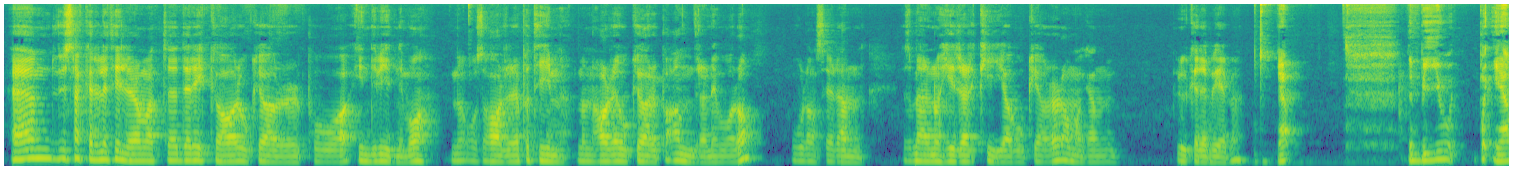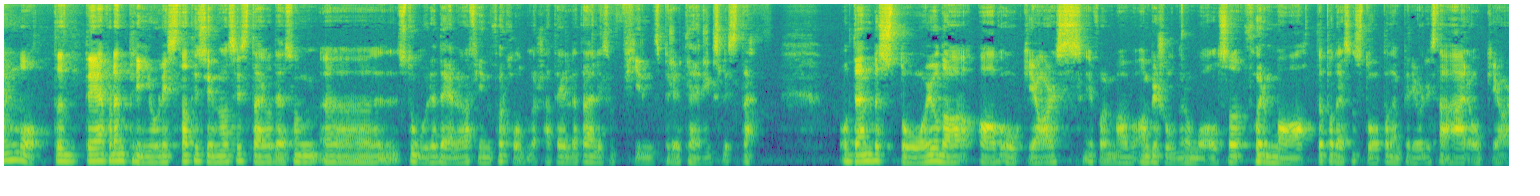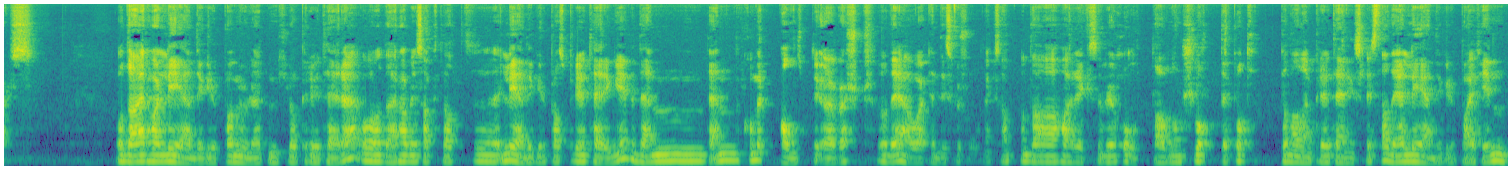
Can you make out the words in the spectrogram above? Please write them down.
Um, vi snakket litt tidligere om at dere ikke har OKR-er på individnivå, og så har dere på team, men har dere OKR-er på andre nivåer òg? Hvordan ser den liksom Er det noe hierarki av OKR-er, om man kan bruke det begrepet? Ja. Det blir jo på en måte det, for den priolista til syvende og sist er jo det som uh, store deler av Finn forholder seg til. Dette er liksom Finns prioriteringsliste. Og Den består jo da av OKRs i form av ambisjoner og mål. Så formatet på det som står på den priolista, er OKRs. Og Der har ledergruppa muligheten til å prioritere, og der har vi sagt at eh, ledergruppas prioriteringer den, den kommer alltid øverst. og Det har vært en diskusjon. ikke sant? Men Da har vi holdt av noen slåtter på toppen av den prioriteringslista. Det er ledergruppa i Finn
